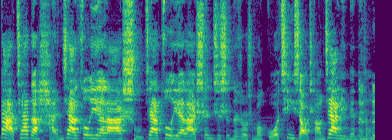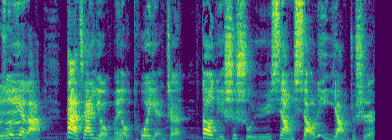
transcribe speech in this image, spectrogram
大家的寒假作业啦、暑假作业啦，甚至是那种什么国庆小长假里面那种作业啦，大家有没有拖延症？到底是属于像小李一样，就是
